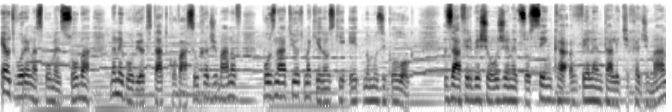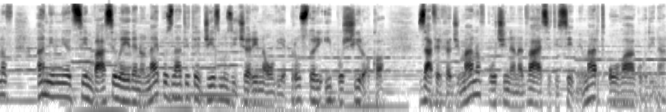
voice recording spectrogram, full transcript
е отворена спомен соба на неговиот татко Васил Хаджиманов, познатиот македонски етномузиколог. Зафир беше оженет со Сенка Веленталич Хаджиманов, а нивниот син Васил е еден од најпознатите джез музичари на овие простори и пошироко. Зафир Хаджиманов почина на 27 март оваа година.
